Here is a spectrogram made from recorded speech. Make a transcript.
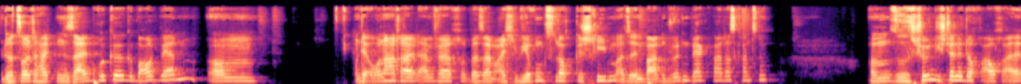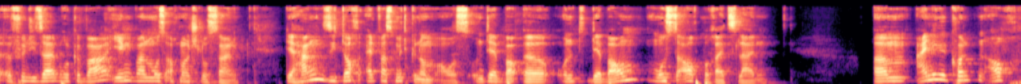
dort sollte halt eine Seilbrücke gebaut werden. Ähm, und der Owner hat halt einfach bei seinem Archivierungslog geschrieben, also in Baden-Württemberg war das Ganze. Ähm, so schön die Stelle doch auch äh, für die Seilbrücke war, irgendwann muss auch mal Schluss sein. Der Hang sieht doch etwas mitgenommen aus und der, ba äh, und der Baum musste auch bereits leiden. Ähm, einige konnten auch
